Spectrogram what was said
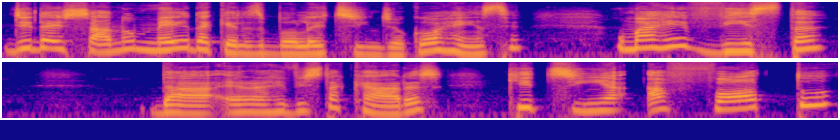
de deixar no meio daqueles boletins de ocorrência uma revista da era a revista Caras que tinha a foto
